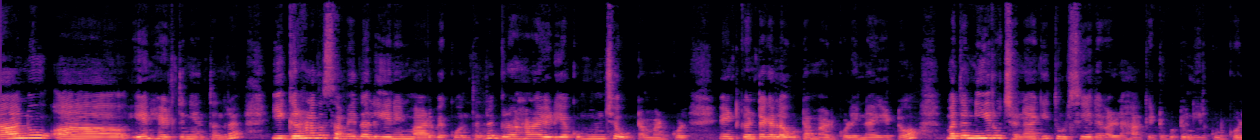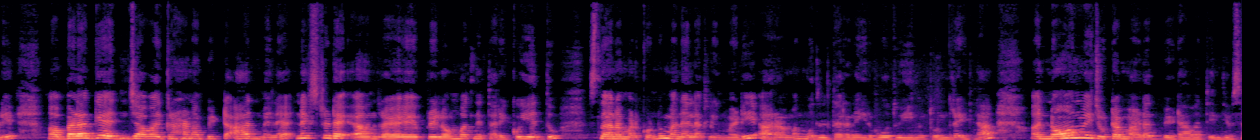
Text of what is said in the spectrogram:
ನಾನು ಏನು ಹೇಳ್ತೀನಿ ಅಂತಂದರೆ, ಈ ಗ್ರಹಣದ ಸಮಯದಲ್ಲಿ ಏನೇನು ಮಾಡಬೇಕು ಅಂತಂದರೆ, ಗ್ರಹಣ ಹಿಡಿಯೋಕ್ಕೂ ಮುಂಚೆ ಊಟ ಮಾಡ್ಕೊಳ್ಳಿ ಎಂಟು ಗಂಟೆಗೆಲ್ಲ ಊಟ ಮಾಡ್ಕೊಳ್ಳಿ ನೈಟು ಮತ್ತು ನೀರು ಚೆನ್ನಾಗಿ ತುಳಸಿ ಎಲೆಗಳನ್ನ ಹಾಕಿಟ್ಬಿಟ್ಟು ನೀರು ಕುಡ್ಕೊಳ್ಳಿ ಬೆಳಗ್ಗೆ ಜಾವ ಗ್ರಹಣ ಬಿಟ್ಟು ಆದಮೇಲೆ ನೆಕ್ಸ್ಟ್ ಡೇ ಅಂದರೆ ಏಪ್ರಿಲ್ ಒಂಬತ್ತನೇ ತಾರೀಕು ಎದ್ದು ಸ್ನಾನ ಮಾಡಿಕೊಂಡು ಮನೆಯೆಲ್ಲ ಕ್ಲೀನ್ ಮಾಡಿ ಆರಾಮಾಗಿ ಮೊದಲ ಥರನೇ ಇರ್ಬೋದು, ಏನು ತೊಂದರೆ ಇಲ್ಲ. ನಾನ್ ವೆಜ್ ಊಟ ಮಾಡೋದು ಬೇಡ, ಅವತ್ತಿನ ದಿವಸ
